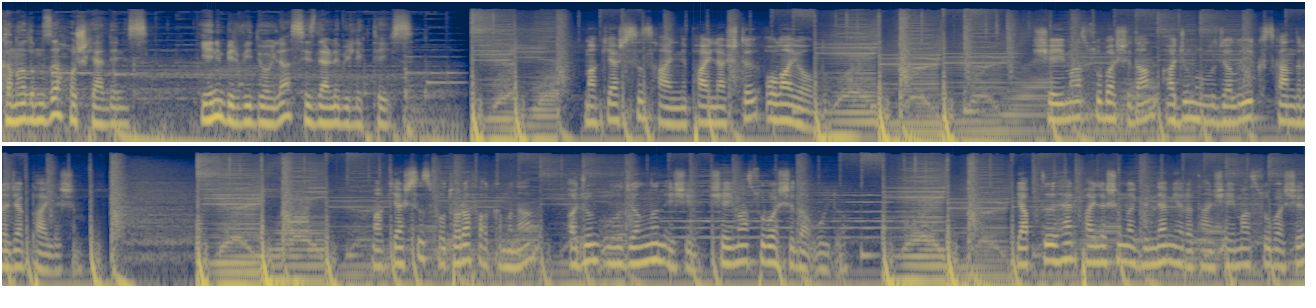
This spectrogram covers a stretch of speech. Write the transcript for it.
Kanalımıza hoş geldiniz. Yeni bir videoyla sizlerle birlikteyiz. Makyajsız halini paylaştı, olay oldu. Şeyma Subaşı'dan Acun Ilıcalı'yı kıskandıracak paylaşım. Makyajsız fotoğraf akımına Acun Ilıcalı'nın eşi Şeyma Subaşı da uydu. Yaptığı her paylaşımla gündem yaratan Şeyma Subaşı,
